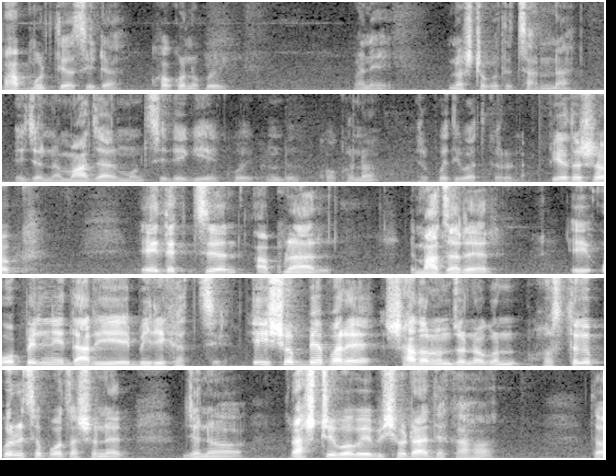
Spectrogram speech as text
ভাবমূর্তি আছে এটা, কখনো কই? মানে নষ্ট করতে চান না। এই জন্য মাজার মসজিদে গিয়ে কিন্তু কখনো এর প্রতিবাদ করে না। প্রিয় দর্শক, এই দেখছেন আপনার মাজারের এই ওপেল নিয়ে দাঁড়িয়ে বিড়ি খাচ্ছে। এইসব ব্যাপারে সাধারণ জনগণ হস্তক্ষেপ করেছে প্রশাসনের যেন রাষ্ট্রীয়ভাবে বিষয়টা দেখা হয়। তো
